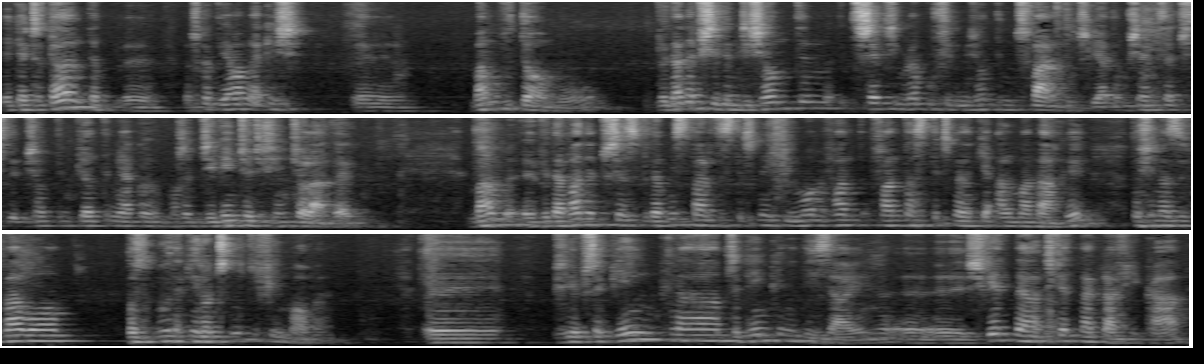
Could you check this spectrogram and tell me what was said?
jak ja czytałem te, y, na przykład ja mam jakieś, y, mam w domu wydane w 73 roku, w 74, czyli ja to musiałem pisać w 75 jako może 9-10-latek. Mam wydawane przez wydawnictwa artystyczne i filmowe fan, fantastyczne takie almanachy. To się nazywało, to były takie roczniki filmowe. Yy, przepiękna, przepiękny design, yy, świetna, świetna grafika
